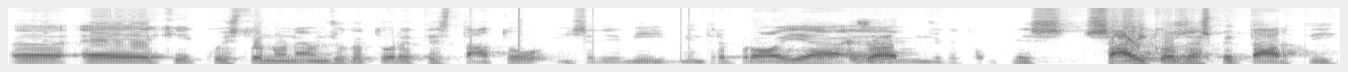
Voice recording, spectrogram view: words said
eh, è che questo non è un giocatore testato in Serie B, mentre Proia esatto. è un giocatore che sai cosa aspettarti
